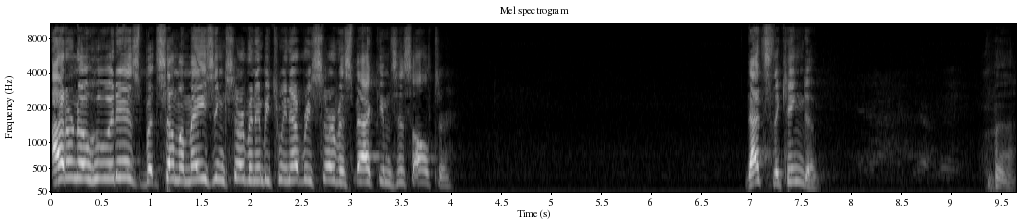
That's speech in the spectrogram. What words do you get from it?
I don't know who it is, but some amazing servant in between every service vacuums this altar. That's the kingdom. but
